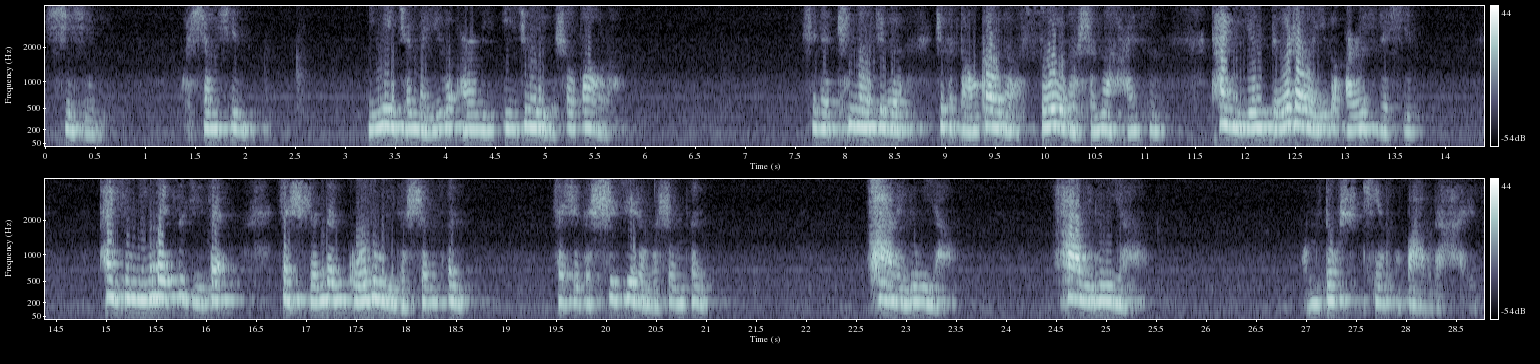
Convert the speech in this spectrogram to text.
谢谢你，我相信你面前每一个儿女已经领受到了。现在听到这个这个祷告的所有的神的孩子，他已经得到了一个儿子的心，他已经明白自己在在神的国度里的身份，在这个世界上的身份。哈利路亚，哈利路亚！我们都是天父爸爸的孩子，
